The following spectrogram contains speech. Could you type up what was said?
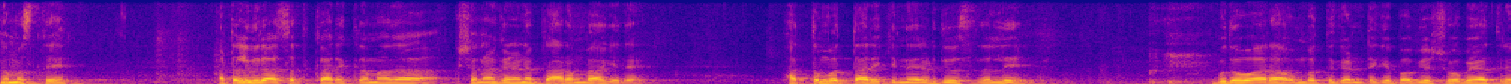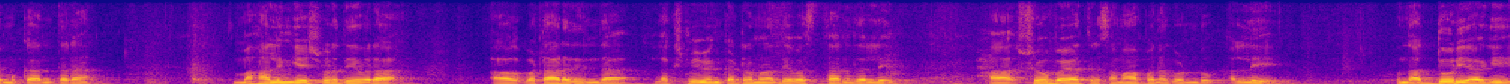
ನಮಸ್ತೆ. ಅಟಲ್ ವಿರಾಸತ್ ಕಾರ್ಯಕ್ರಮದ ಕ್ಷಣಗಣನೆ ಪ್ರಾರಂಭ ಆಗಿದೆ. ಹತ್ತೊಂಬತ್ತು ತಾರೀಕಿನ ಎರಡು ದಿವಸದಲ್ಲಿ ಬುಧವಾರ ಒಂಬತ್ತು ಗಂಟೆಗೆ ಭವ್ಯ ಶೋಭಾಯಾತ್ರೆ ಮುಖಾಂತರ ಮಹಾಲಿಂಗೇಶ್ವರ ದೇವರ, ಆ ವಟಾರದಿಂದ ಲಕ್ಷ್ಮೀ ವೆಂಕಟರಮಣ ದೇವಸ್ಥಾನದಲ್ಲಿ ಆ ಶೋಭಾಯಾತ್ರೆ ಸಮಾಪನಗೊಂಡು ಅಲ್ಲಿ ಒಂದು ಅದ್ಧೂರಿಯಾಗಿ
